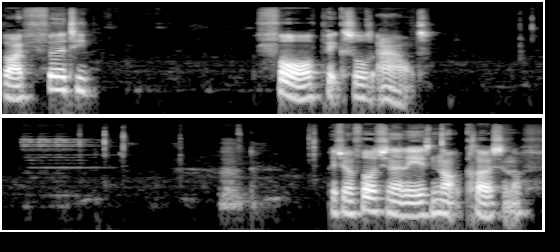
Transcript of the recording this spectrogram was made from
by 34 pixels out. Which unfortunately is not close enough.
